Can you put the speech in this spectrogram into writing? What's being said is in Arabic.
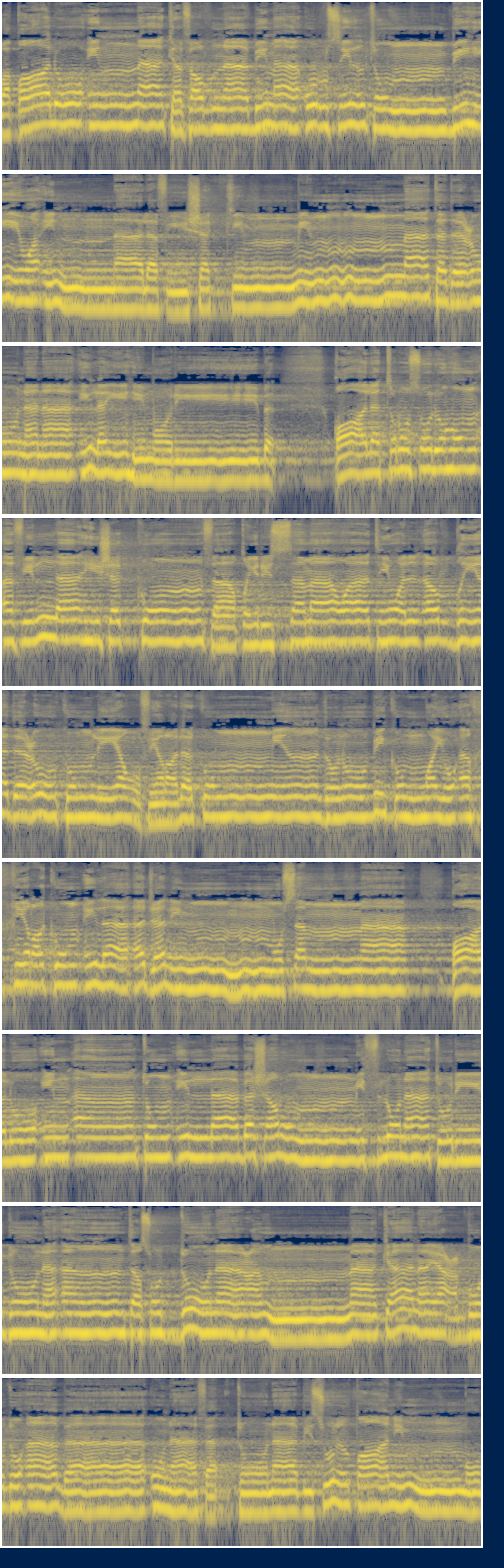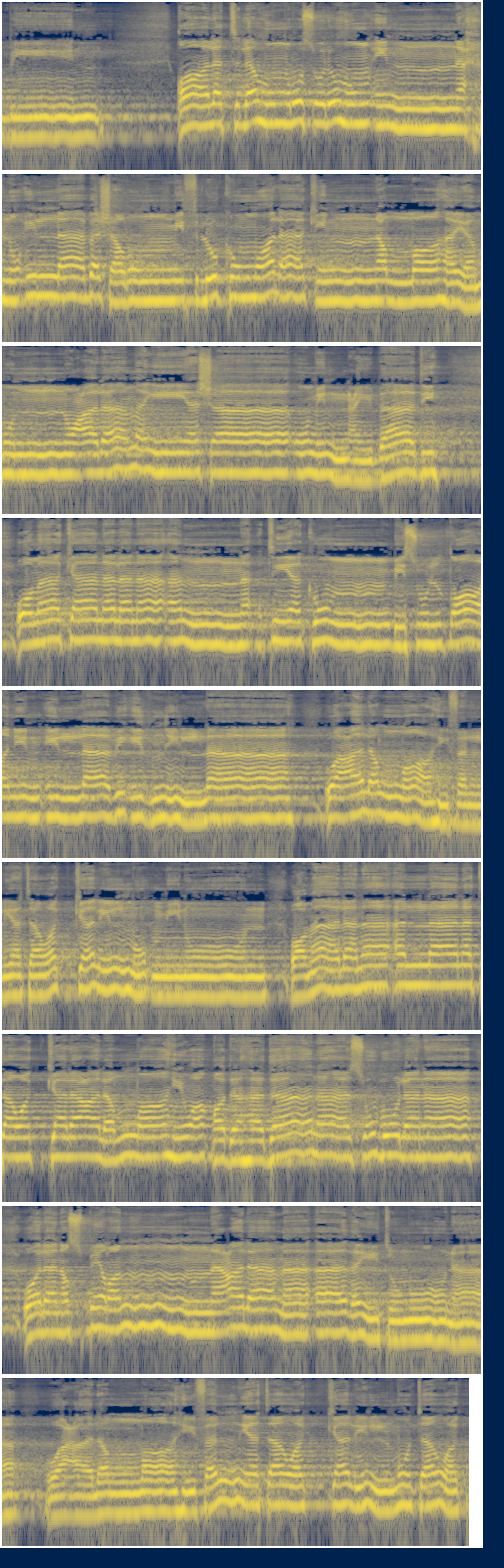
وقالوا إنا كفرنا بما أرسلتم به وإنا لفي شك مما تدعوننا إليه مريب. قالت رسلهم أفي الله شك فاطر السماوات والأرض يدعوكم ليغفر لكم من ذنوبكم ويؤخركم إلى أجل مسمى. قالوا إن أنتم إلا بشر مثلنا تريدون أن تصدونا عما كان يعبد آباؤنا فأتونا بسلطان مبين قالت لهم رسلهم إن نحن إلا بشر مثلكم ولكن الله يمن على من يشاء من عباده وما كان لنا ان ناتيكم بسلطان الا باذن الله وعلى الله فليتوكل المؤمنون وما لنا الا نتوكل على الله وقد هدانا سبلنا ولنصبرن على ما اذيتمونا وعلى الله فليتوكل المتوكلون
